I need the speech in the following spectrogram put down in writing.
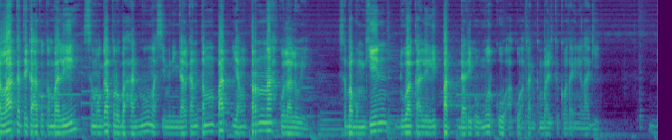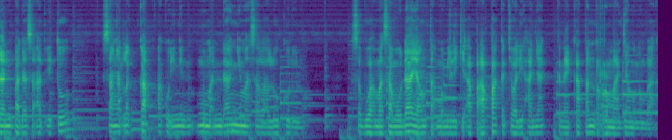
Kelak ketika aku kembali, semoga perubahanmu masih meninggalkan tempat yang pernah kulalui. Sebab mungkin dua kali lipat dari umurku aku akan kembali ke kota ini lagi. Dan pada saat itu, sangat lekat aku ingin memandangi masa laluku dulu. Sebuah masa muda yang tak memiliki apa-apa kecuali hanya kenekatan remaja mengembara.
